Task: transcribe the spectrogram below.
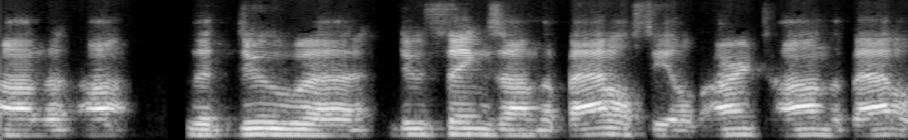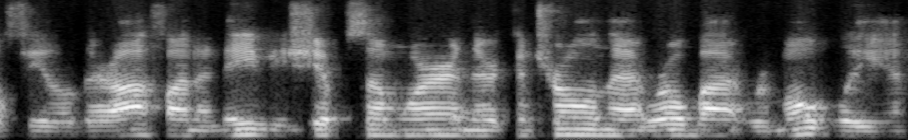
on the uh, that do uh, do things on the battlefield aren't on the battlefield. They're off on a navy ship somewhere, and they're controlling that robot remotely. And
